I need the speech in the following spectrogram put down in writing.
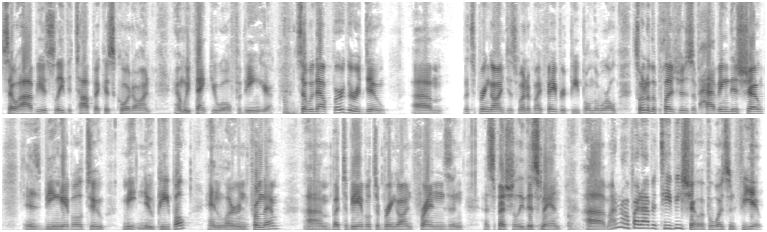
So obviously the topic has caught on, and we thank you all for being here. So without further ado, um, let's bring on just one of my favorite people in the world. It's one of the pleasures of having this show is being able to meet new people and learn from them. Um, but to be able to bring on friends and especially this man, um, I don't know if I'd have a TV show if it wasn't for you.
